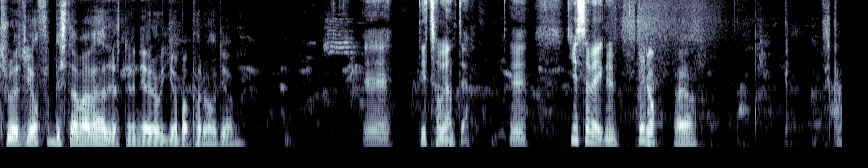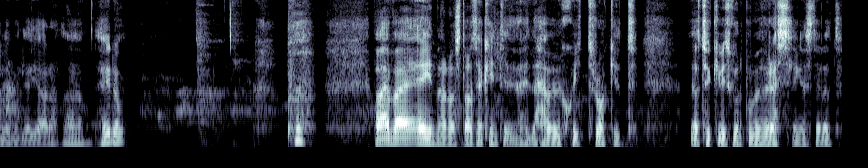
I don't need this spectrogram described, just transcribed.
Tror du att jag får bestämma vädret nu när jag jobbar på radion? Eh, det tror jag inte. Eh, gissa iväg nu. Hej då! Ja, ja. Det skulle jag vilja göra. Ja, hej då. Puh. Var, var är Einar någonstans? Jag kan inte... Det här var ju skittråkigt. Jag tycker vi ska hålla på med wrestling istället.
